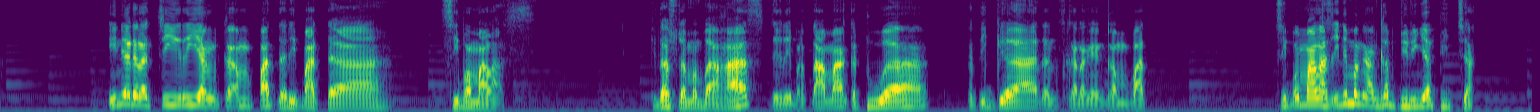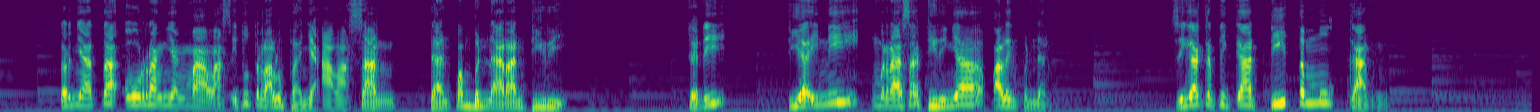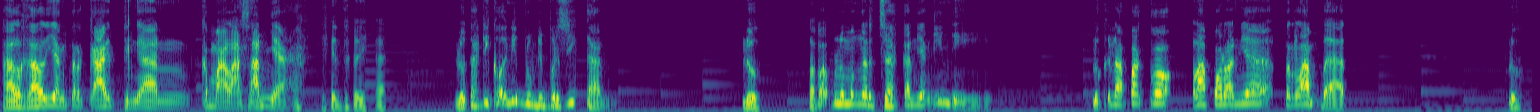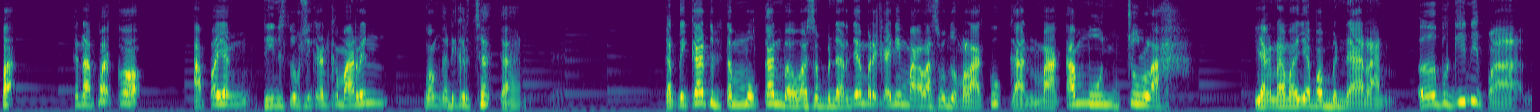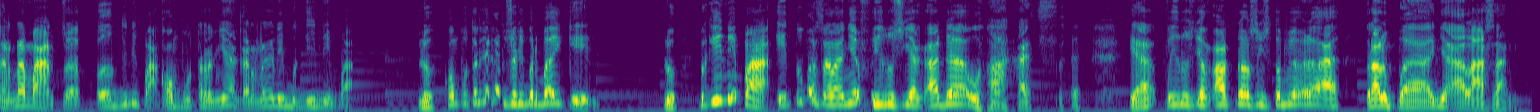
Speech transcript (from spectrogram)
Ini adalah ciri yang keempat daripada si pemalas. Kita sudah membahas ciri pertama, kedua, ketiga, dan sekarang yang keempat. Si pemalas ini menganggap dirinya bijak. Ternyata orang yang malas itu terlalu banyak alasan dan pembenaran diri. Jadi dia ini merasa dirinya paling benar. Sehingga ketika ditemukan hal-hal yang terkait dengan kemalasannya gitu ya. Loh tadi kok ini belum dibersihkan? Loh, Bapak belum mengerjakan yang ini. Loh kenapa kok laporannya terlambat? Loh Pak, kenapa kok apa yang diinstruksikan kemarin kok nggak dikerjakan? Ketika itu ditemukan bahwa sebenarnya mereka ini malas untuk melakukan, maka muncullah yang namanya pembenaran. Eh begini pak, karena macet. Eh gini pak, komputernya karena ini begini pak. Loh komputernya kan sudah diperbaikin. Loh begini pak, itu masalahnya virus yang ada. Wah, ya virus yang ada, sistem yang ada. Terlalu banyak alasan.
